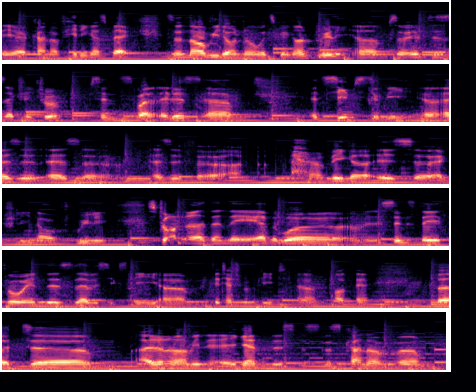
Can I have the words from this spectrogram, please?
they are kind of hitting us back. So now we don't know what's going on really. Um, so if this is actually true, since well, it is. Um, it seems to be uh, as it, as uh, as if uh, Vega is uh, actually now really stronger than they ever were I since they throw in this level 60 um, detachment fleet um, out there. But um, I don't know. I mean, again, this is this kind of um,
